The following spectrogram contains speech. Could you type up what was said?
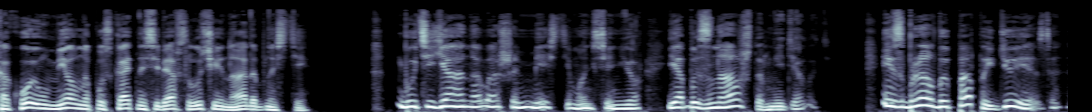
какой умел напускать на себя в случае надобности. «Будь я на вашем месте, монсеньор, я бы знал, что мне делать. Избрал бы папой Дюэза,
